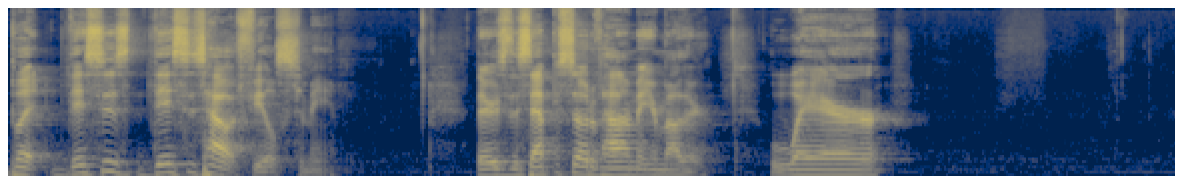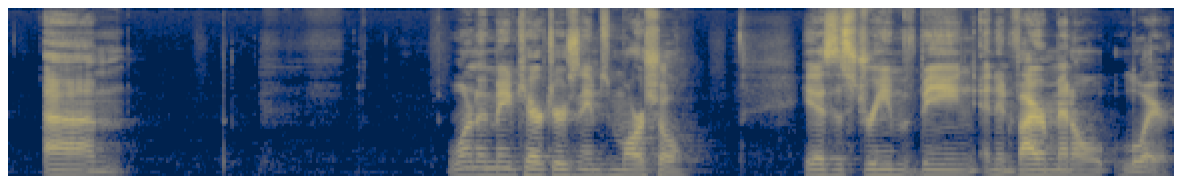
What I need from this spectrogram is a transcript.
But this is this is how it feels to me. There's this episode of How I Met Your Mother where um, one of the main characters name's Marshall. He has this dream of being an environmental lawyer.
